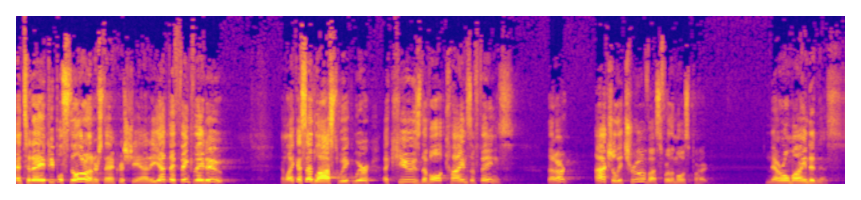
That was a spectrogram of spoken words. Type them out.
And today, people still don't understand Christianity, yet they think they do. And like I said last week, we're accused of all kinds of things that aren't actually true of us for the most part narrow mindedness,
